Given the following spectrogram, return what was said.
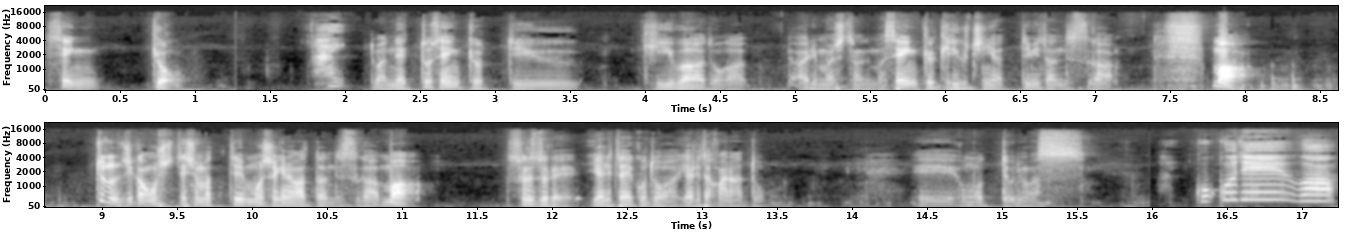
選挙。はい。まあ、ネット選挙っていうキーワードがありましたので、まあ、選挙切り口にやってみたんですが、まあ、ちょっと時間を知ってしまって申し訳なかったんですが、まあ、それぞれやりたいことはやれたかなと、えー、思っております。ここでは、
